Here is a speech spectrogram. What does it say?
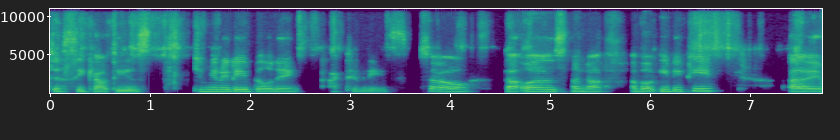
to seek out these community building activities. So that was enough about EVP. I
